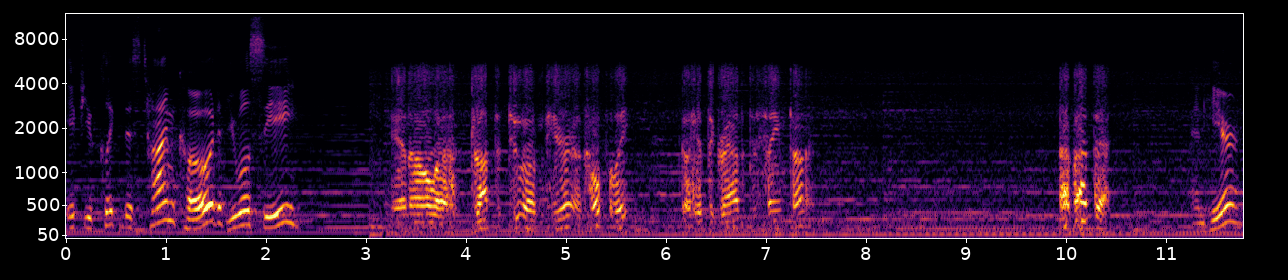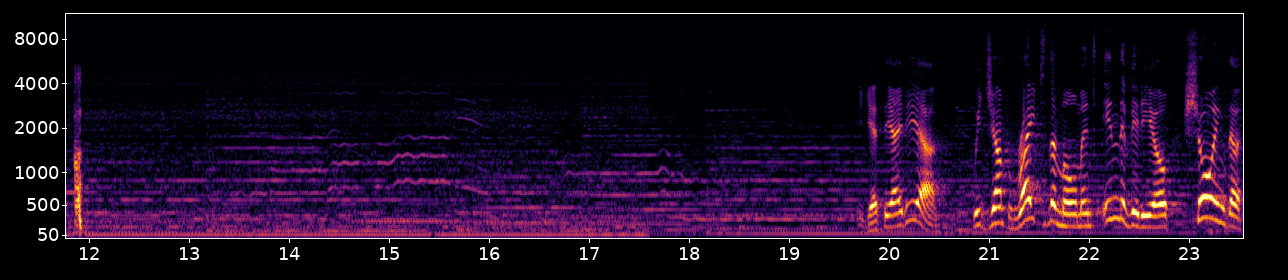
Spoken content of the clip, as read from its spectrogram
if you click this time code, you will see... And I'll uh, drop the two of them here, and hopefully they'll hit the ground at the same time. How about that? And here... You get the idea. We jump right to the moment in the video showing the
